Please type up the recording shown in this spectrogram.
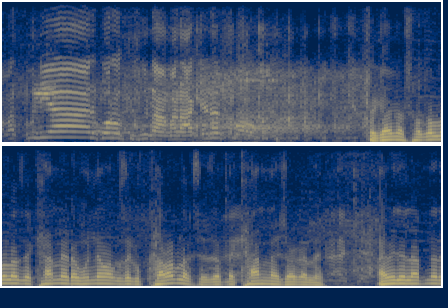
আমার দুনিয়ার বড় কিছু না আমার আগের বড় কাকা সকালবেলা যে খান না এটা হইনা আমার কাছে খুব খারাপ লাগছে যে আপনি খান নাই সকালে। আমি তাহলে আপনার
